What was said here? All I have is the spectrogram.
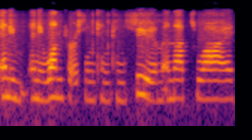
any any one person can consume, and that's why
